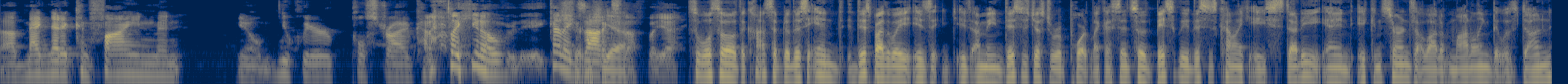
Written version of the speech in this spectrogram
uh, magnetic confinement, you know, nuclear pulse drive, kind of like you know, kind of sure, exotic yeah. stuff. But yeah. So also the concept of this, and this, by the way, is, is I mean, this is just a report, like I said. So basically, this is kind of like a study, and it concerns a lot of modeling that was done,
